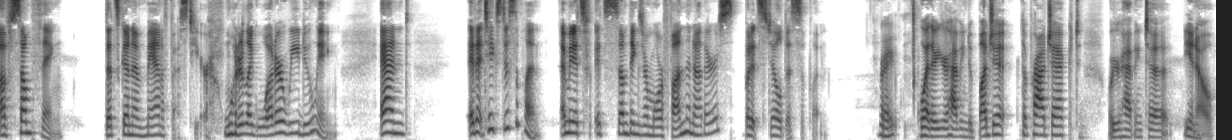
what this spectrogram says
of something that's going to manifest here. What are like what are we doing? And and it takes discipline. I mean, it's it's some things are more fun than others, but it's still discipline. Right. Whether you're having to budget the project or you're having to, you know,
